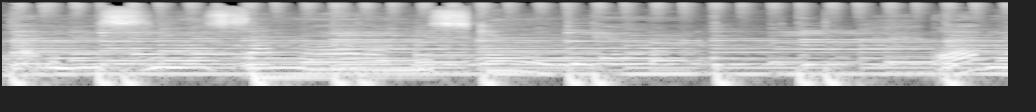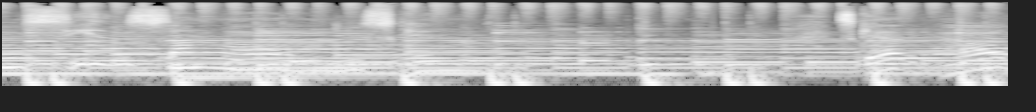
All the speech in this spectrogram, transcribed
Let me see the sunlight on your skin, girl. Let me see the sunlight on your skin. It's getting hard,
